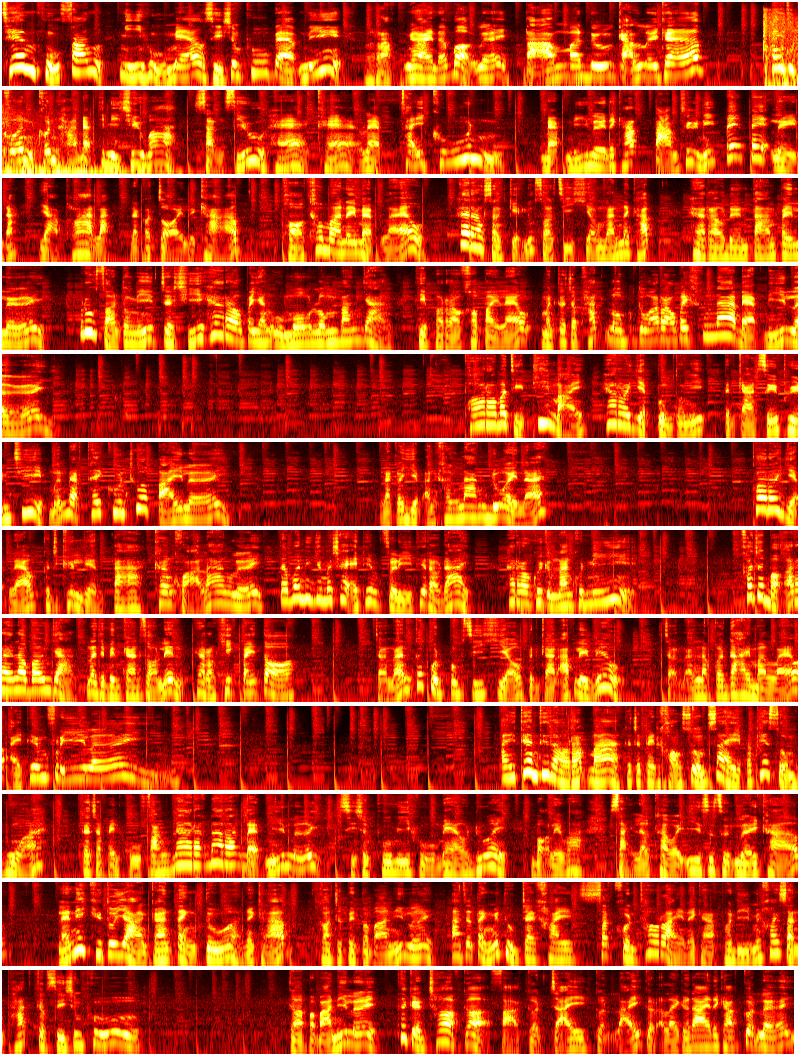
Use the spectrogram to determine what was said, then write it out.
เทมหูฟัง มีหูแมวสีชมพูแบบนี้ รับง่ายนะบอกเลย ตามมาดูกันเลยครับ ให้ทุกคนค้นหาแบบที่มีชื่อว่าสันซิวแฮแคร์แลบไทคูนแบบนี้เลยนะครับ ตามชื่อนี้เป๊ะๆเลยนะ อย่าพลาดละแล้วก็จอยเลยครับ พอเข้ามาในแมปแล้ว ให้เราสังเกตลูกศรสีเขียวนั้นนะครับ ให้เราเดินตามไปเลย ลูกศรตรงนี้จะชี้ให้เราไปยังอุโมงค์ลมบางอย่าง ที่พอเราเข้าไปแล้ว มันก็จะพัดลมตัวเราไปข้างหน้าแบบนี้เลยพอเรามาถึงที่หมายให้เราเหยียบปุ่มตรงนี้เป็นการซื้อพื้นที่เหมือนแบบไทคูนทั่วไปเลย แล้วก็เหยียบอันข้างล่างด้วยนะพอเราเหยียบแล้วก็จะขึ้นเหรียญตาข้างขวาล่างเลย แต่ว่านี่ยังไม่ใช่ไอเทมฟรีที่เราได้ให้เราคุยกับนางคนนี้ เขาจะบอกอะไรเราบางอย่าง น่าจะเป็นการสอนเล่นให้เราคลิกไปต่อ จากนั้นก็กดปุ่มสีเขียวเป็นการอัพเลเวล จากนั้นเราก็ได้มาแล้วไอเทมฟรีเลย ไอเทมที่เรารับมาก็จะเป็นของสวมใส่ประเภทสวมหัว ก็จะเป็นหูฟังน่ารักน่ารักแบบนี้เลย สีชมพูมีหูแมวด้วย บอกเลยว่าใส่แล้วคาวาอีสุดๆเลยครับ และนี่คือตัวอย่างการแต่งตัวนะครับ ก็จะเป็นประมาณนี้เลย อาจจะแต่งไม่ถูกใจใครสักคนเท่าไหร่นะครับ พอดีไม่ค่อยสันทัดกับสีชมพูก็ประมาณนี้เลย ถ้าเกิดชอบก็ฝากกดใจ กดไลค์ กดอะไรก็ได้นะครับ กดเลย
